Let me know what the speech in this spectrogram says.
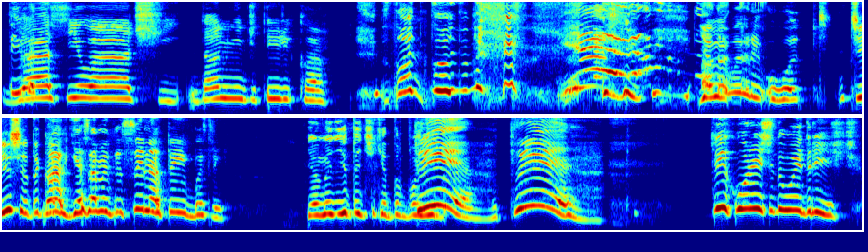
Я сіла дай мені 4К. Стой, стой, Я не виграв. Ого, чиш, я така. Так, я самий сильний, а ти швидкий. Я на ніточки тобі. Ти, ти, ти куриш новий дріщ.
